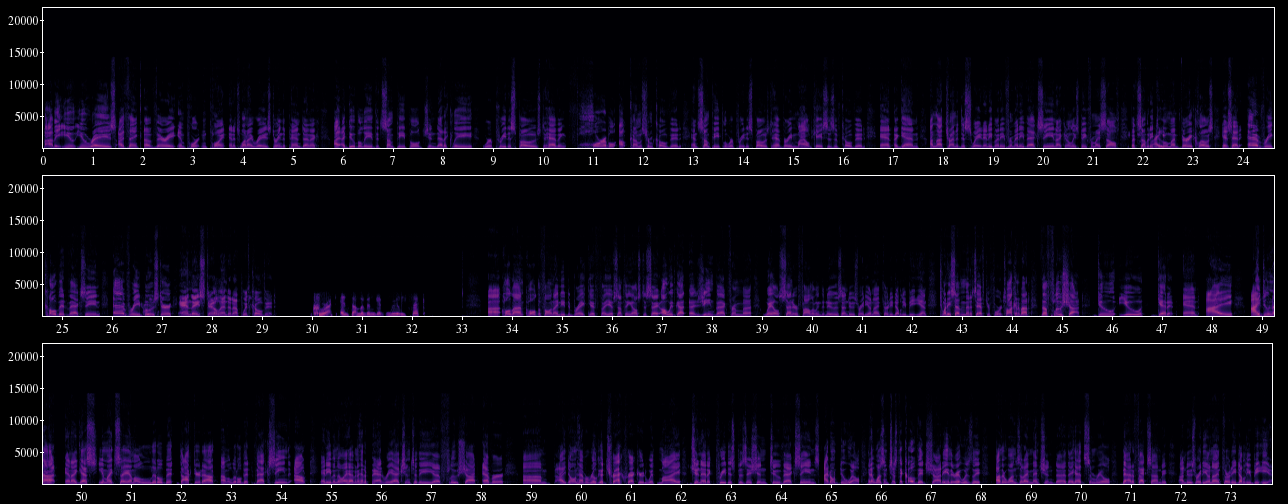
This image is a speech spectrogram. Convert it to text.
Bobby, you, you raise, I think, a very important point, and it's one I raised during the pandemic. I, I do believe that some people genetically were predisposed to having horrible outcomes from COVID, and some people were predisposed to have very mild cases of COVID. And again, I'm not trying to dissuade anybody from any vaccine. I can only speak for myself, but somebody to whom I'm very close has had every COVID vaccine, every booster, and they still ended up with COVID. Correct. And some of them get really sick. Uh, hold on, hold the phone. I need to break if uh, you have something else to say. Oh, we've got uh, Jean back from uh, Wales Center following the news on News Radio 930 WBEN. 27 minutes after 4. Talking about the flu shot. Do you get it? And I. I do not, and I guess you might say I'm a little bit doctored out. I'm a little bit vaccinated out, and even though I haven't had a bad reaction to the uh, flu shot ever, um, I don't have a real good track record with my genetic predisposition to vaccines. I don't do well. And it wasn't just the COVID shot either, it was the other ones that I mentioned. Uh, they had some real bad effects on me. On News Radio 930 WBEN.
